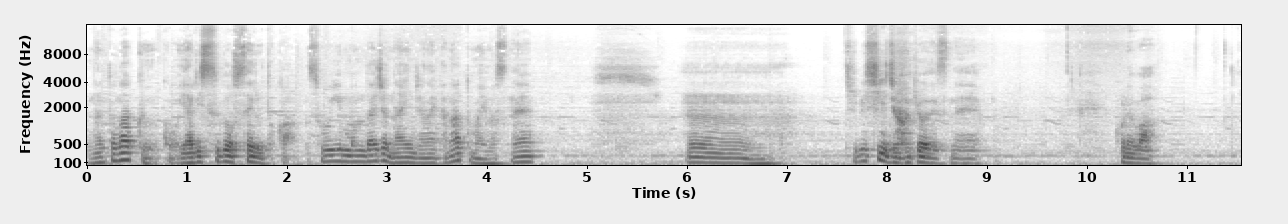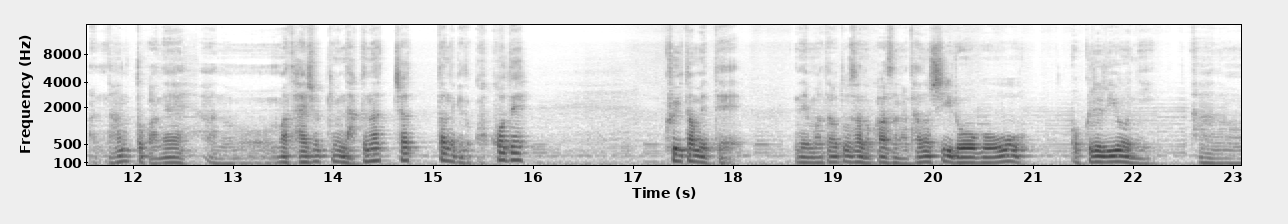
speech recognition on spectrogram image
のなんとなくこうやり過ごせるとかそういう問題じゃないんじゃないかなと思いますね。うん。厳しい状況ですね。これは。なんとかねあのまあ退職金もなくなっちゃったんだけどここで食い止めて、ね、またお父さんのお母さんが楽しい老後を送れるようにあの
